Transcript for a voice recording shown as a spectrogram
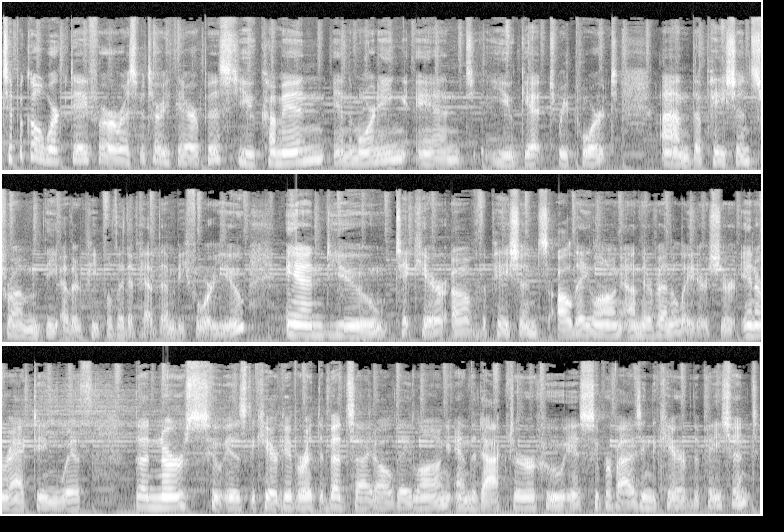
Typical workday for a respiratory therapist, you come in in the morning and you get report on the patients from the other people that have had them before you, and you take care of the patients all day long on their ventilators. You're interacting with the nurse who is the caregiver at the bedside all day long and the doctor who is supervising the care of the patient.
